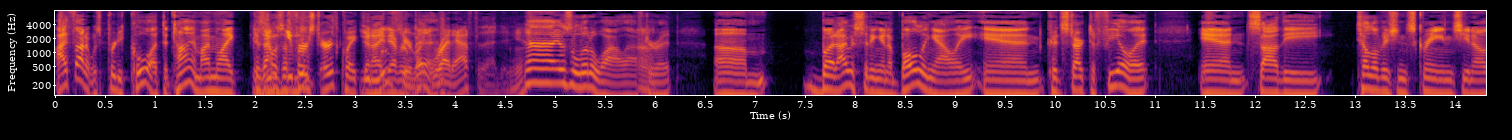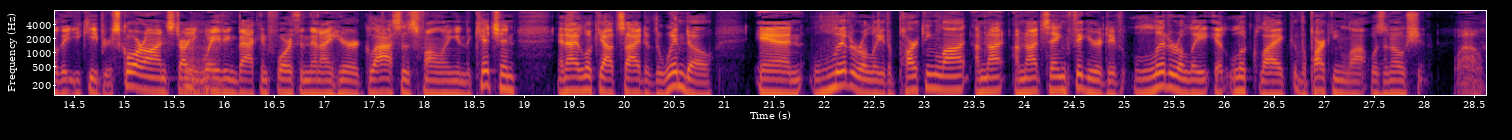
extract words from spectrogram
I thought it was pretty cool at the time. I'm like, because that was the first moved- earthquake that I'd ever here, been. Like right after that, didn't you? Nah, it was a little while after it. Um, but I was sitting in a bowling alley and could start to feel it and saw the television screens, you know, that you keep your score on, starting mm-hmm. waving back and forth. And then I hear glasses falling in the kitchen and I look outside of the window and literally the parking lot, I'm not, I'm not saying figurative, literally it looked like the parking lot was an ocean Wow.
